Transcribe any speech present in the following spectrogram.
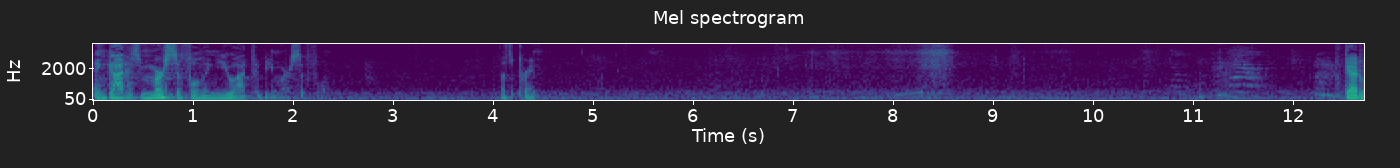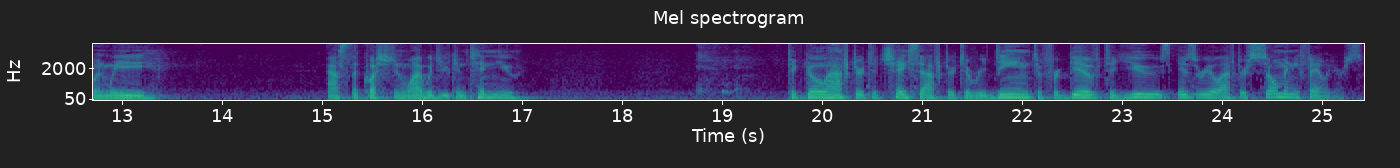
And God is merciful and you ought to be merciful. Let's pray. God, when we ask the question, why would you continue to go after, to chase after, to redeem, to forgive, to use Israel after so many failures?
